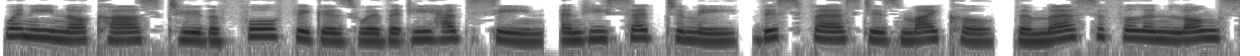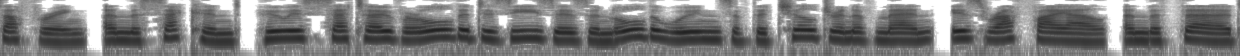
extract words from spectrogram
When Enoch asked who the four figures were that he had seen, and he said to me, This first is Michael, the merciful and long-suffering, and the second, who is set over all the diseases and all the wounds of the children of men, is Raphael, and the third,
